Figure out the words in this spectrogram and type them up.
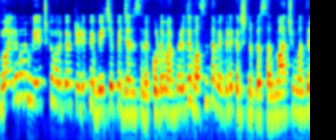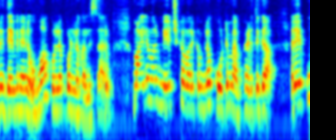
మైలవరం నియోజకవర్గ టీడీపీ బీజేపీ జనసేన కూటమి అభ్యర్థి వసంత వెంకటకృష్ణ ప్రసాద్ మాజీ మంత్రి దేవినేని ఉమా గుల్లపూడిలో కలిశారు. మైలవరం నియోజకవర్గంలో కూటమి అభ్యర్థిగా రేపు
